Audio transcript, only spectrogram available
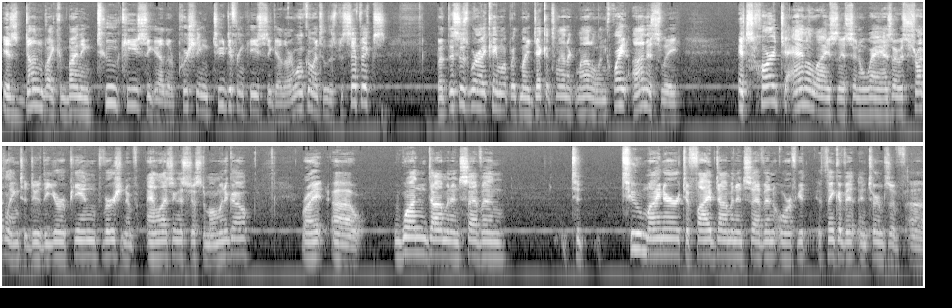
is done by combining two keys together, pushing two different keys together. I won't go into the specifics. But this is where I came up with my decatonic model. And quite honestly, it's hard to analyze this in a way as I was struggling to do the European version of analyzing this just a moment ago, right? Uh, one dominant seven to two minor to five dominant seven, or if you think of it in terms of uh,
